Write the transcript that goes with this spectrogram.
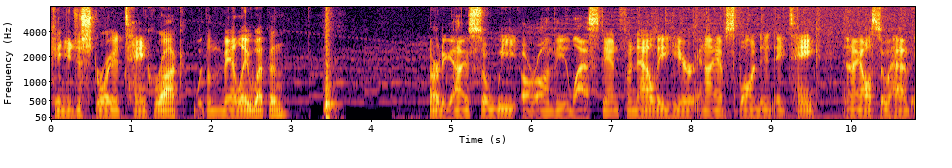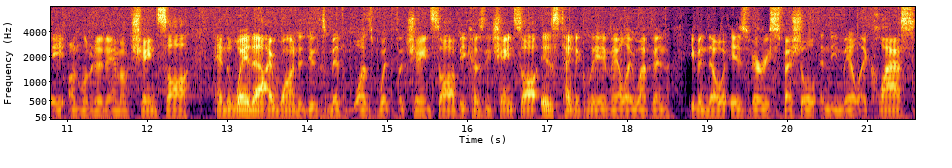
Can you destroy a tank rock with a melee weapon? Alrighty guys, so we are on the last stand finale here, and I have spawned in a tank, and I also have a unlimited ammo chainsaw, and the way that I wanted to do this myth was with the chainsaw, because the chainsaw is technically a melee weapon, even though it is very special in the melee class,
